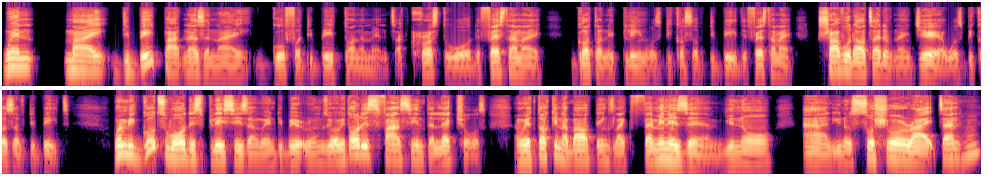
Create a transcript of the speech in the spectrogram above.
when my debate partners and I go for debate tournaments across the world, the first time I got on a plane was because of debate. The first time I traveled outside of Nigeria was because of debate. When we go to all these places and we're in debate rooms, we're with all these fancy intellectuals and we're talking about things like feminism, you know, and you know, social rights. And Mhm.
